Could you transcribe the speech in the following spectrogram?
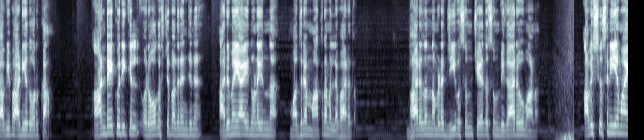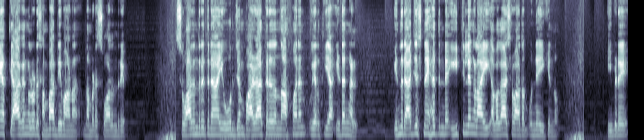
കവി പാടിയതോർക്കാം ആണ്ടേക്കൊരിക്കൽ ഒരു ഓഗസ്റ്റ് പതിനഞ്ചിന് അരുമയായി നുണയുന്ന മധുരം മാത്രമല്ല ഭാരതം. ഭാരതം നമ്മുടെ ജീവസും ചേതസും വികാരവുമാണ്. അവിശ്വസനീയമായ ത്യാഗങ്ങളുടെ സമ്പാദ്യമാണ് നമ്മുടെ സ്വാതന്ത്ര്യം. സ്വാതന്ത്ര്യത്തിനായി ഊർജം പാഴാക്കരുതെന്ന ആഹ്വാനം ഉയർത്തിയ ഇടങ്ങൾ ഇന്ന് രാജ്യസ്നേഹത്തിന്റെ ഈറ്റില്ലങ്ങളായി അവകാശവാദം ഉന്നയിക്കുന്നു. ഇവിടെ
